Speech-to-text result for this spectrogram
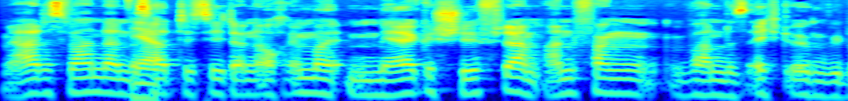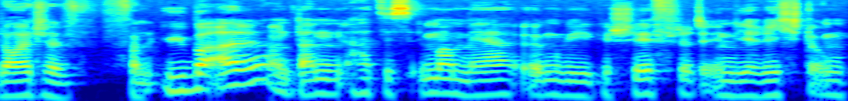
Ja, das waren dann, das ja. hatte sich dann auch immer mehr geschiftet. Am Anfang waren das echt irgendwie Leute von überall und dann hat es immer mehr irgendwie geschiftet in die Richtung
